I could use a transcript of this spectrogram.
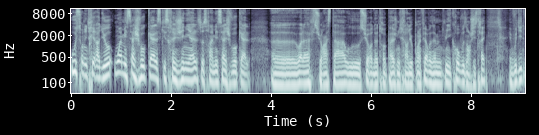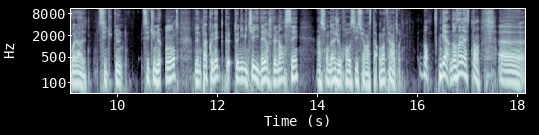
ou sur Nutri Radio ou un message vocal. Ce qui serait génial, ce serait un message vocal. Euh, voilà, sur Insta ou sur notre page nutriradio.fr, vous avez un petit micro, vous enregistrez et vous dites voilà, c'est une, c'est une honte de ne pas connaître que Tony Micheli. D'ailleurs, je vais lancer un sondage, je crois, aussi sur Insta. On va faire un truc. Bon. Bien, dans un instant. euh,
